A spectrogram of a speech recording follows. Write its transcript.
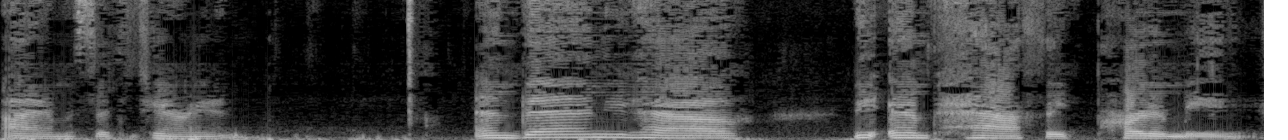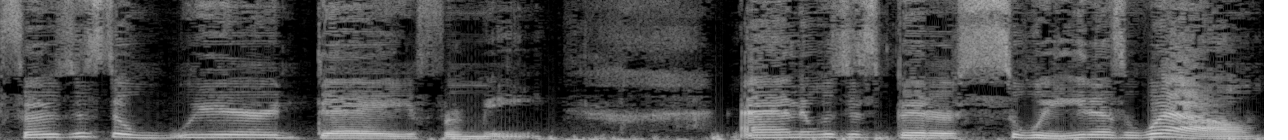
I am a Sagittarian and then you have the empathic part of me. So it was just a weird day for me. And it was just bittersweet as well.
